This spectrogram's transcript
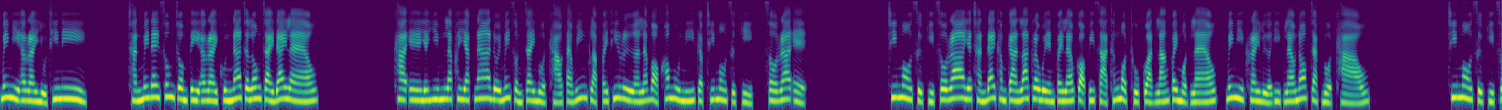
ไม่มีอะไรอยู่ที่นี่ ฉันไม่ได้ซุ่มโจมตีอะไรคุณน่าจะโล่งใจได้แล้ว คาเอยยิ้มและพยักหน้าโดยไม่สนใจหนวดขาวแต่วิ่งกลับไปที่เรือและบอกข้อมูลนี้กับทิโมสึกิโซราเอะทิโมสึกิโซรายะฉันได้ทำการลาดตระเวนไปแล้วเกาะปีศาจทั้งหมดถูกกวาดล้างไปหมดแล้วไม่มีใครเหลืออีกแล้วนอกจากหนวดขาวทิโมสึกิโซ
